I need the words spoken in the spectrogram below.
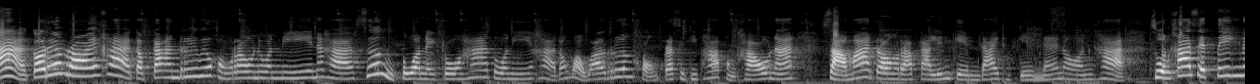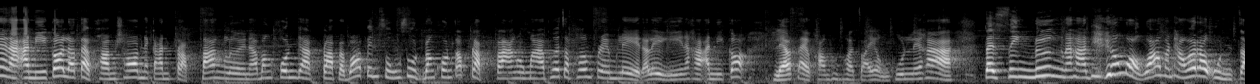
อะก็เรียบร้อยค่ะ กับการรีวิวของเราในวันนี้นะคะ ซึ่งตัว Nitro 5ตัวนี้ค่ะ ต้องบอกว่าเรื่องของประสิทธิภาพของเขานะ สามารถรองรับการเล่นเกมได้ทุกเกมแน่นอนค่ะ ส่วนค่า setting เนี่ยนะอันนี้ก็แล้วแต่ความชอบในการปรับตั้งเลยนะ บางคนอยากปรับแบบว่าเป็นสูงสุด บางคนก็ปรับกลางลงมาเพื่อจะเพิ่ม frame rate อะไรอย่างนี้นะคะ อันนี้ก็แล้วแต่ความพึงพอใจของคุณเลยค่ะ แต่สิ่งหนึ่งนะคะ ที่ต้องบอกว่ามันทำให้เราอุ่นใจ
